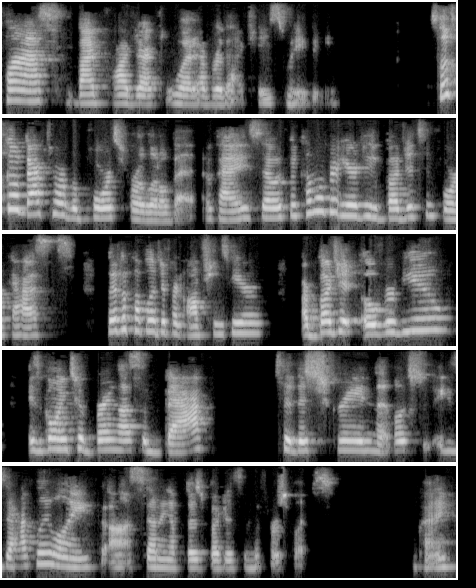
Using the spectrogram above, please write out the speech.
class, by project, whatever that case may be. So let's go back to our reports for a little bit, okay? So if we come over here to budgets and forecasts, we have a couple of different options here. Our budget overview is going to bring us back to this screen that looks exactly like uh, setting up those budgets in the first place. Okay.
